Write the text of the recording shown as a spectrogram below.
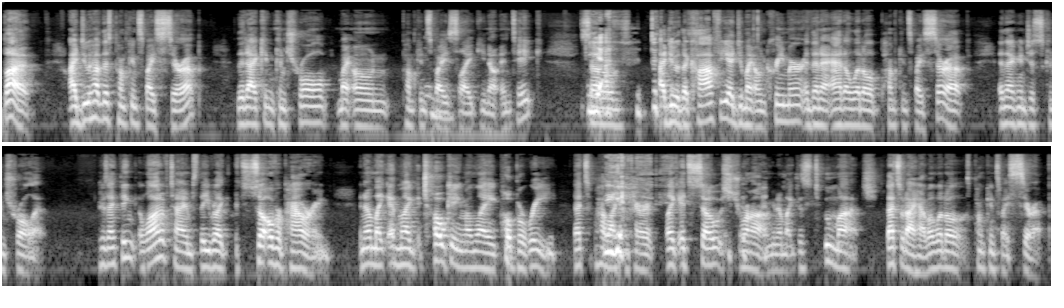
But I do have this pumpkin spice syrup that I can control my own pumpkin Mhm. spice like, you know, intake. So Yeah. I do the coffee, I do my own creamer, and then I add a little pumpkin spice syrup, and then I can just control it. Because I think a lot of times they were like it's so overpowering, and I'm like I'm like choking on like potpourri. That's how I compare it. Like it's so strong, and I'm like this is too much. That's what I have a little pumpkin spice syrup.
